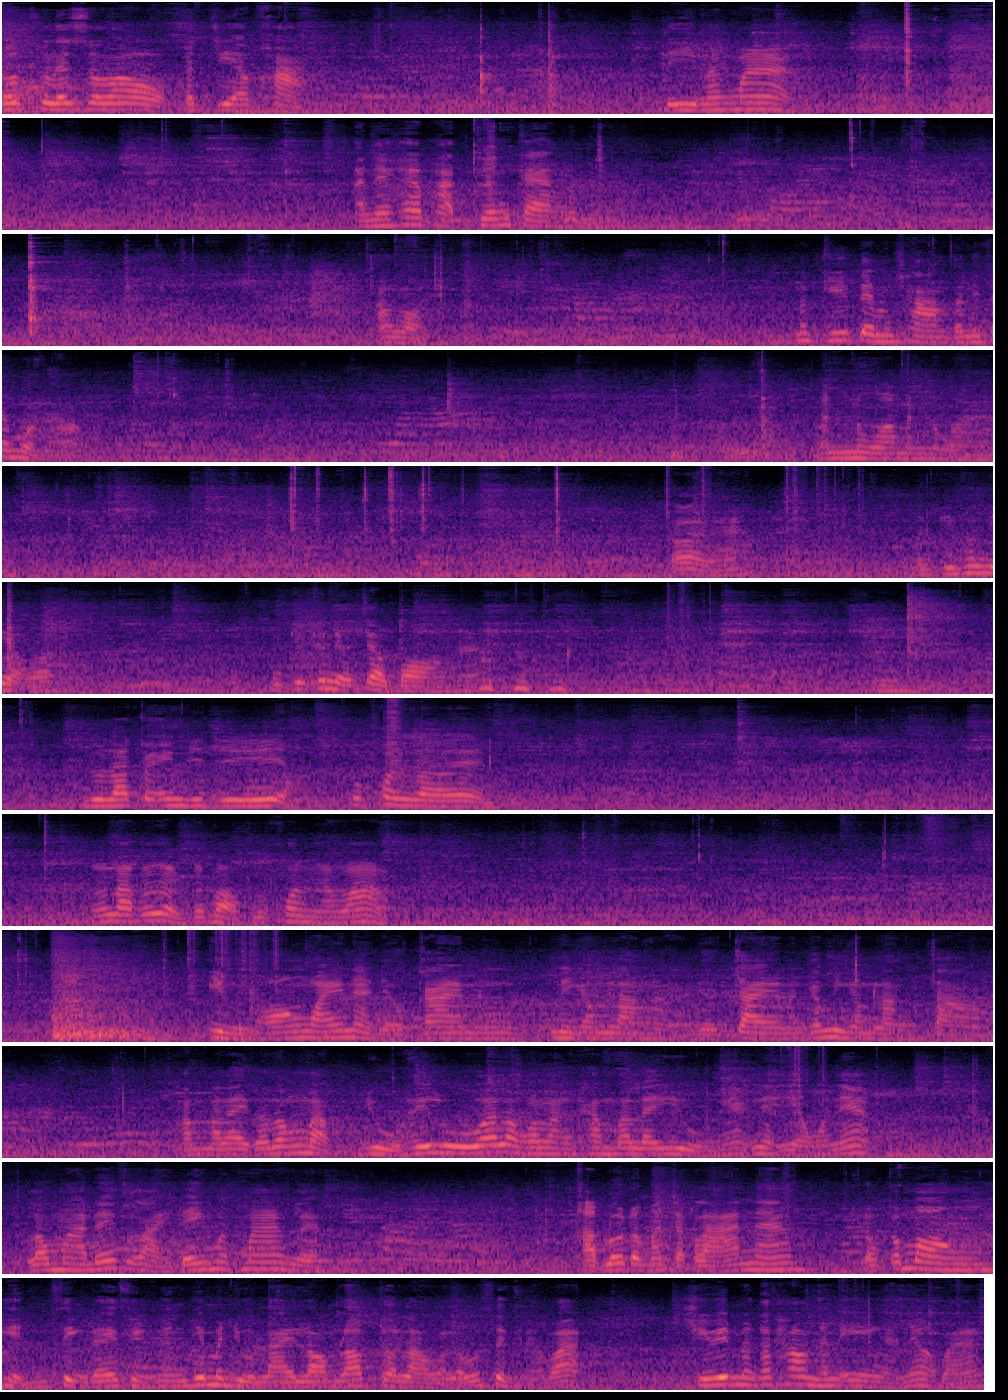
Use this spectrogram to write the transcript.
ลดคอเลสเตอรอลกระเจี๊ยบค่ะ ดีมากๆ อันนี้แค่ผัดเครื่องแกงมันอร่อย เมื่อกี้เต็มชามตอนนี้จะหมดแล้ว มันนัวมันนัวอร่อยไหมมันกินข้าวเหนียวอะมันกินข้าวเหนียวแจ่วบองนะ ดูแลตัวเองดีๆ ทุกคนเลย แล้วเราก็อยากจะบอกทุกคนนะว่า อิ่มท้องไว้เนี่ยเดี๋ยวกายมันมีกำลังอะ เดี๋ยวใจมันก็มีกำลังตามทำอะไรก็ต้องแบบอยู่ให้รู้ว่าเรากำลังทำอะไรอยู่เนี่ยเนี่ยอย่างวันเนี้ยเรามาได้หลายเด้งมากๆเลย ขับรถออกมาจากร้านนะ เราก็มองเห็นสิ่งใดสิ่งหนึ่งที่มันอยู่รายล้อมรอบตัวเราอะเรารู้สึกนะว่า ชีวิตมันก็เท่านั้นเองอะเนี่ยหรอปะ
